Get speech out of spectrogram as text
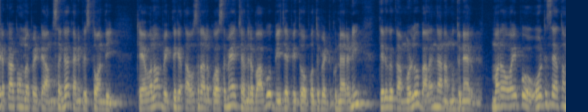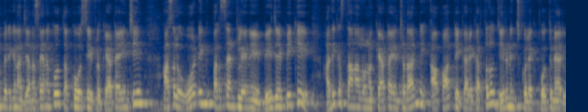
ఇరకాటంలో పెట్టే అంశంగా కనిపిస్తోంది. కేవలం వ్యక్తిగత అవసరాల కోసమే చంద్రబాబు బీజేపీతో పొత్తు పెట్టుకున్నారని తెలుగు తమ్ముళ్ళు బలంగా నమ్ముతున్నారు. మరోవైపు ఓటు శాతం పెరిగిన జనసేనకు తక్కువ సీట్లు కేటాయించి అసలు ఓటింగ్ పర్సెంట్ లేని బీజేపీకి అధిక స్థానాలు స్థానాలను కేటాయించడాన్ని ఆ పార్టీ కార్యకర్తలు జీర్ణించుకోలేకపోతున్నారు.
